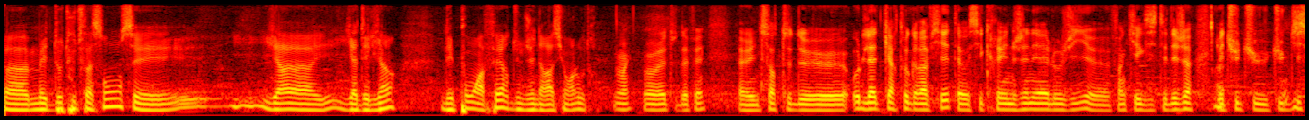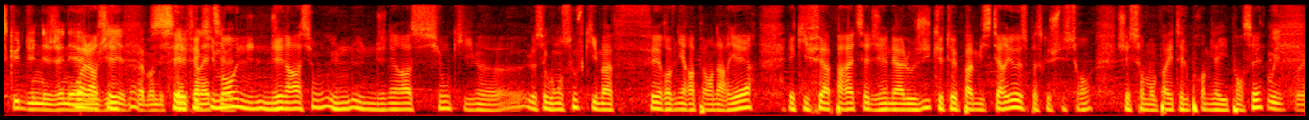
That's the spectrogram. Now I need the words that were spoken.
Euh, mais de toute façon, c'est il y a, y a des liens, des ponts à faire d'une génération à l'autre. Ouais, ouais, tout à fait. Euh, une sorte de. Au-delà de cartographier, tu as aussi créé une généalogie, euh, qui existait déjà. Mais tu, tu, tu discutes d'une généalogie dans la bande C'est dessinée alternative. effectivement une, une génération, une, une génération qui, me- le second souffle, qui m'a fait revenir un peu en arrière et qui fait apparaître cette généalogie qui n'était pas mystérieuse parce que je suis sûr, j'ai sûrement pas été le premier à y penser, Oui, oui.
